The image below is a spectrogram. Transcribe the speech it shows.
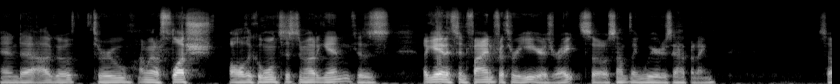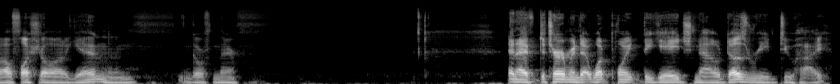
and uh, I'll go through. I'm going to flush all the coolant system out again because again, it's been fine for three years, right? So something weird is happening. So I'll flush it all out again and, and go from there and I've determined at what point the gauge now does read too high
